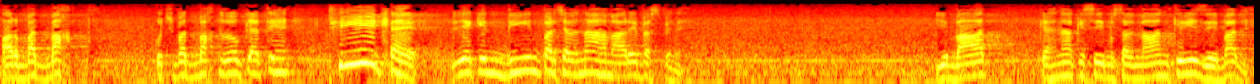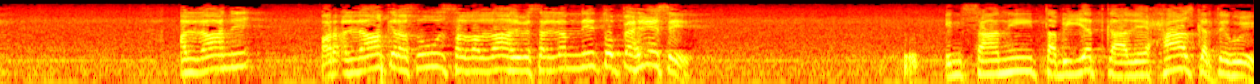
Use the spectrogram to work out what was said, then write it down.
اور بدبخت، کچھ بدبخت لوگ کہتے ہیں، ٹھیک ہے، لیکن دین پر چلنا ہمارے بس میں نہیں۔ یہ بات کہنا کسی مسلمان کے لیے زیبا نہیں۔ اللہ نے اور اللہ کے رسول صلی اللہ علیہ وسلم نے تو پہلے سے انسانی طبیعت کا لحاظ کرتے ہوئے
